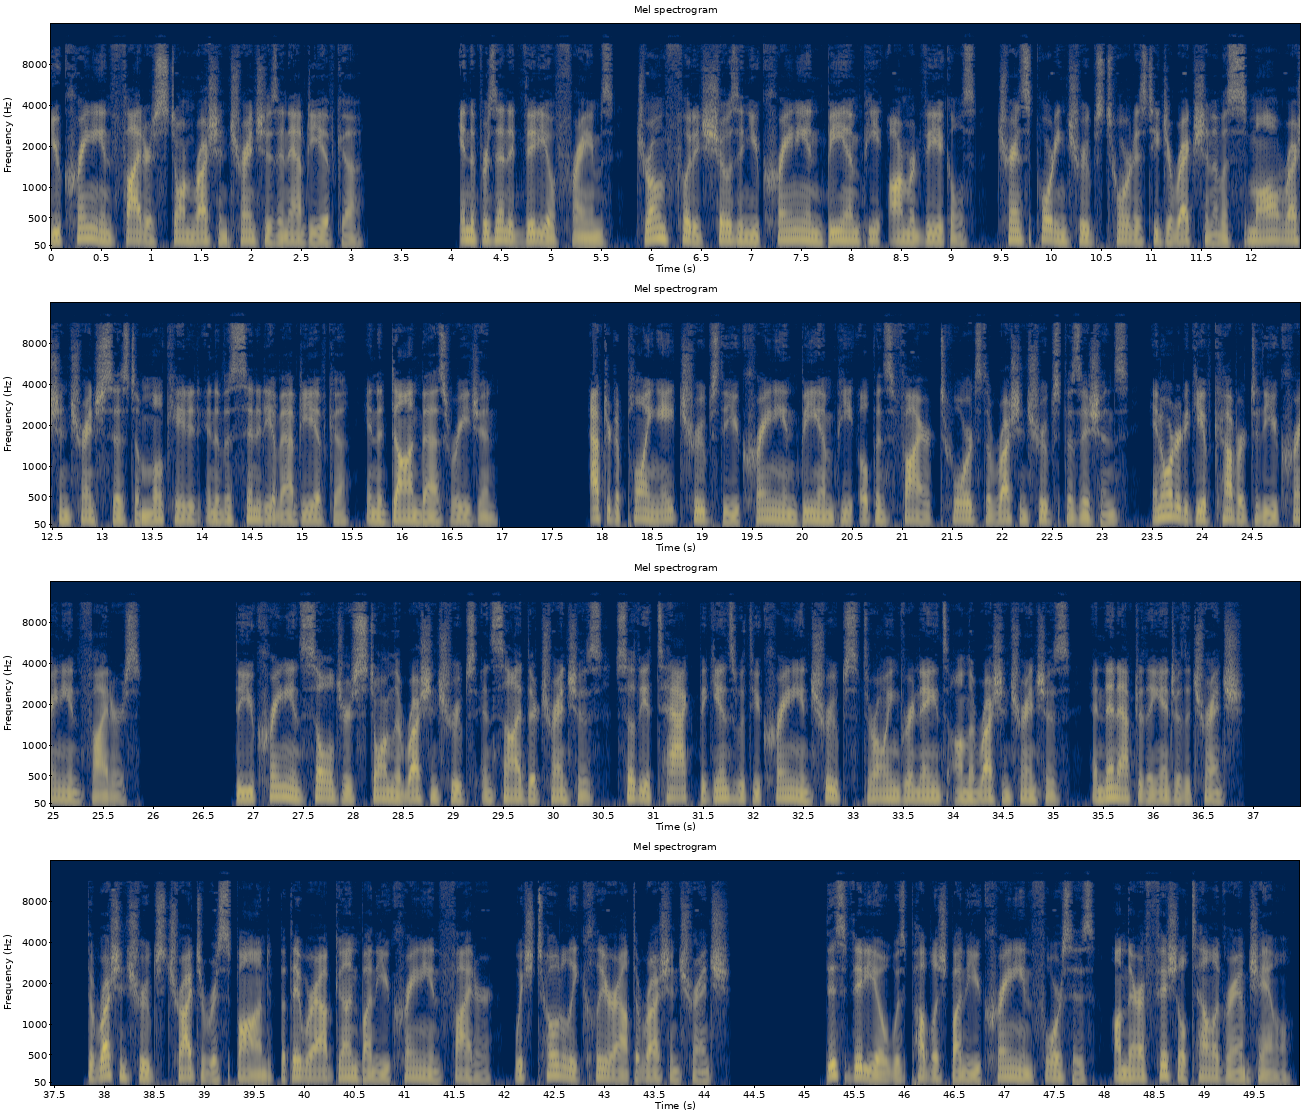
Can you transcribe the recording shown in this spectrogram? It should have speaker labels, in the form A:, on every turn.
A: Ukrainian fighters storm Russian trenches in Avdiivka. In the presented video frames, drone footage shows an Ukrainian BMP armored vehicles transporting troops toward the direction of a small Russian trench system located in the vicinity of Avdiivka in the Donbass region. After deploying eight troops the Ukrainian BMP opens fire towards the Russian troops' positions in order to give cover to the Ukrainian fighters. The Ukrainian soldiers storm the Russian troops inside their trenches, so the attack begins with Ukrainian troops throwing grenades on the Russian trenches, and then after they enter the trench. The Russian troops tried to respond but they were outgunned by the Ukrainian fighter, which totally clear out the Russian trench. This video was published by the Ukrainian forces on their official Telegram channel.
